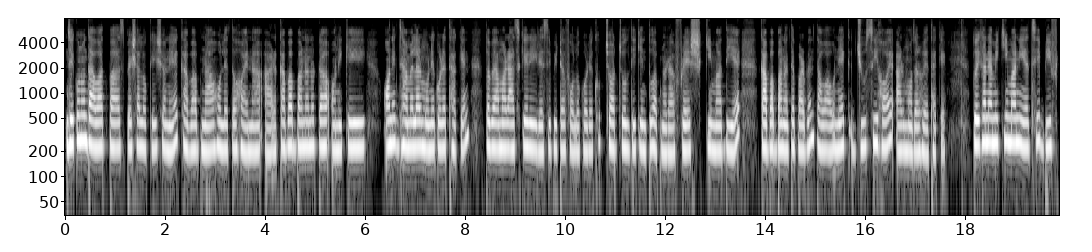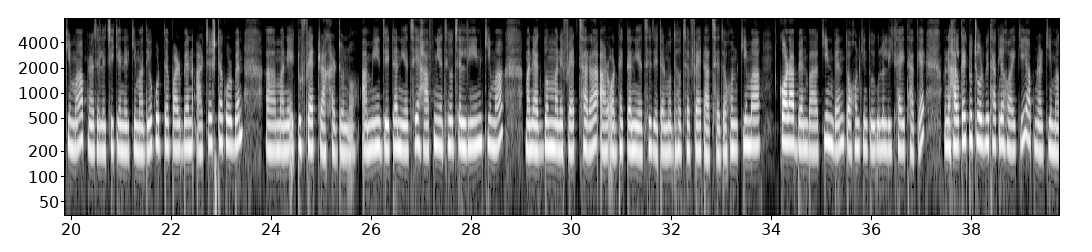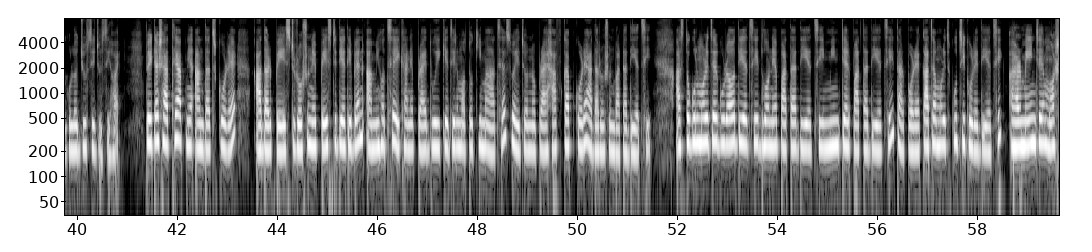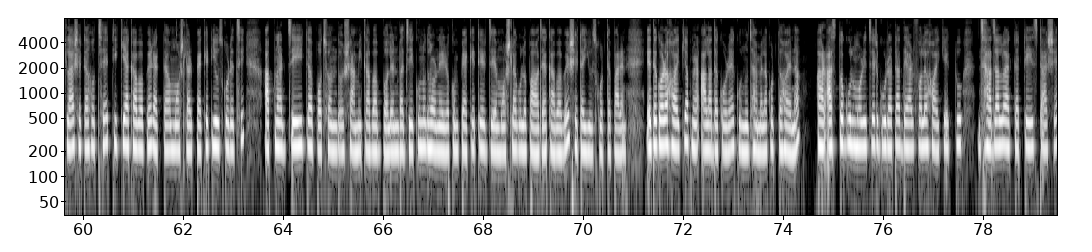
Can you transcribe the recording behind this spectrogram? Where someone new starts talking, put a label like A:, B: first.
A: যেকোনো দাওয়াত বা স্পেশাল ওকেশনে কাবাব না হলে তো হয় না। আর কাবাব বানানোটা অনেকেই অনেক ঝামেলার মনে করে থাকেন। তবে আমার আজকের এই রেসিপিটা ফলো করে খুব চটজলদি কিন্তু আপনারা ফ্রেশ কিমা দিয়ে কাবাব বানাতে পারবেন। তাও অনেক জুসি হয় আর মজার হয়ে থাকে। তো এখানে আমি কিমা নিয়েছি বিফ কিমা আপনারা চাইলে চিকেনের কিমা দিয়েও করতে পারবেন আর চেষ্টা করবেন মানে একটু ফ্যাট রাখার জন্য আমি যেটা নিয়েছি হাফ নিয়েছি হচ্ছে লিন কিমা মানে একদম মানে ফ্যাট ছাড়া আর অর্ধেকটা নিয়েছি যেটার মধ্যে হচ্ছে ফ্যাট আছে যখন কিমা করাবেন বা কিনবেন, তখন কিন্তু ওইগুলো লিখাই থাকে। মানে হালকা একটু চর্বি থাকলে হয় কি, আপনার কিমাগুলো জুসি জুসি হয়। তো এটার সাথে আপনি আন্দাজ করে আদার পেস্ট, রসুনের পেস্ট দিয়ে দিবেন। আমি হচ্ছে এখানে প্রায় দুই কেজির মতো কিমা আছে, সো এই জন্য প্রায় হাফ কাপ করে আদা, রসুন বাটা দিয়েছি। আস্ত গোলমরিচের গুঁড়াও দিয়েছি, ধনে পাতা দিয়েছি, মিন্টের পাতা দিয়েছি, তারপরে কাঁচামরিচ কুচি করে দিয়েছি। আর মেইন যে মশলা, সেটা হচ্ছে টিকিয়া কাবাবের একটা মশলার প্যাকেট ইউজ করেছি। আপনার যেইটা পছন্দ, স্বামী কাবাব বলেন বা যে কোনো ধরনের এরকম প্যাকেটের যে মশলাগুলো পাওয়া যায় কাবাবের, সেটা ইউজ করতে পারেন। এতে করে হয় কি আপনার আলাদা করে কোনো ঝামেলা করতে হয় না। আর আস্ত গোলমরিচের গুঁড়াটা দেওয়ার ফলে হয় কি, একটু ঝাঁঝালো একটা টেস্ট আসে।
